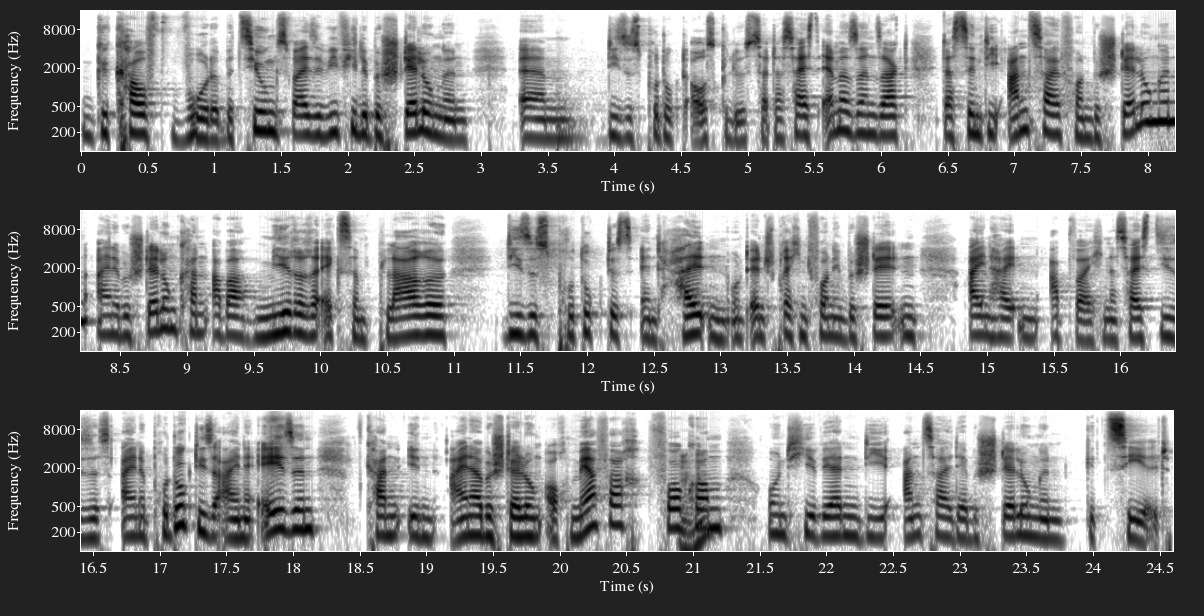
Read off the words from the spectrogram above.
gekauft wurde, beziehungsweise wie viele Bestellungen ähm, dieses Produkt ausgelöst hat. Das heißt, Amazon sagt, das sind die Anzahl von Bestellungen. Eine Bestellung kann aber mehrere Exemplare dieses Produktes enthalten und entsprechend von den bestellten Einheiten abweichen. Das heißt, dieses eine Produkt, diese eine ASIN kann in einer Bestellung auch mehrfach vorkommen mhm. und hier werden die Anzahl der Bestellungen gezählt.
